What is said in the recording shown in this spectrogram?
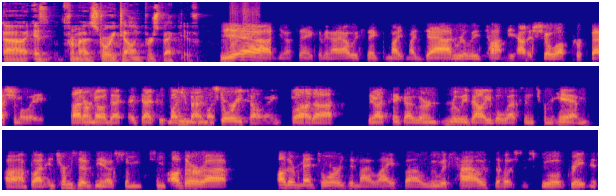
uh, as from a storytelling perspective? Yeah, you know, thanks. I mean, I always think my my dad really taught me how to show up professionally. I don't know that if that's as much about mm-hmm. storytelling, but uh, you know, I think I learned really valuable lessons from him. Uh, but in terms of you know some some other uh, other mentors in my life, uh, Lewis Howes, the host of the School of Greatness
